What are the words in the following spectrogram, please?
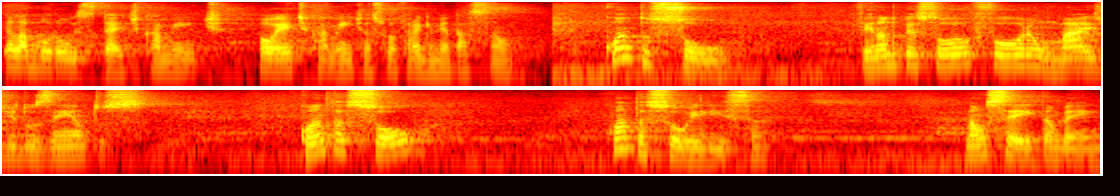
elaborou esteticamente, poeticamente a sua fragmentação. Quanto sou? Fernando Pessoa foram mais de 200 Quanta sou? Quanta sou, Elissa? Não sei também.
